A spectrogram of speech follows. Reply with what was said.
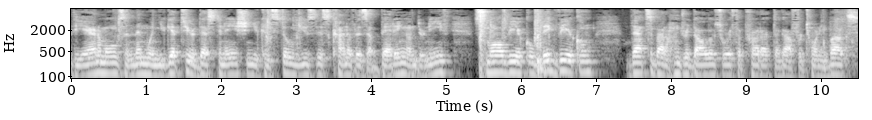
the animals. And then when you get to your destination, you can still use this kind of as a bedding underneath. Small vehicle, big vehicle, that's about $100 worth of product I got for 20 bucks.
